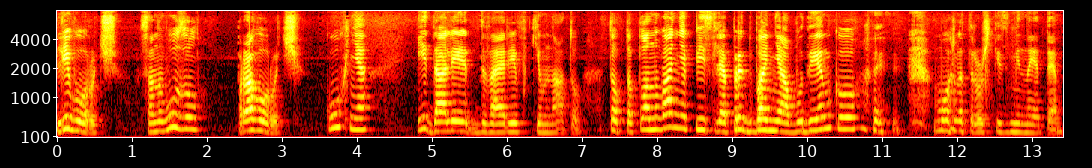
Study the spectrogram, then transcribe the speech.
ліворуч санвузол, праворуч кухня і далі двері в кімнату. Тобто планування після придбання будинку можна трошки змінити.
